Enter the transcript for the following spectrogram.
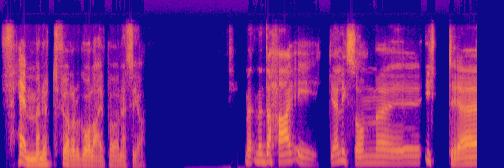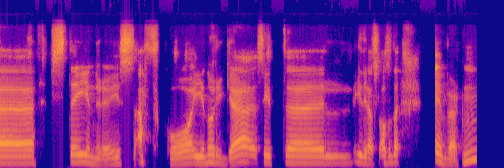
fem minutter før det går live på nettsida. Men, men, det her er ikke liksom uh, ytre Steinrøys FK i Norge sitt uh, idrettslag. Altså Everton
